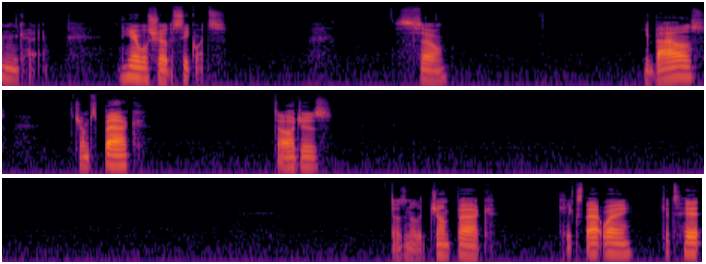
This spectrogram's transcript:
Okay. And here we'll show the sequence. So, he bows, jumps back, dodges, does another jump back, kicks that way, gets hit,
